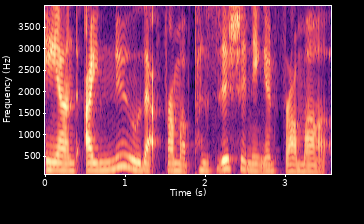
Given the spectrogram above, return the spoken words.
And I knew that from a positioning and from a,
